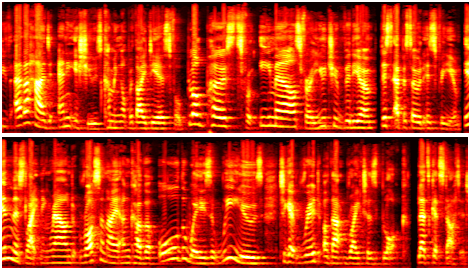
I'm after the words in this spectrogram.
you've ever had any issues coming up with ideas for blog posts, for emails, for a YouTube video, this episode is for you. In this lightning round, Ross and I uncover all the ways that we use to get rid of that writer's block. Let's get started.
